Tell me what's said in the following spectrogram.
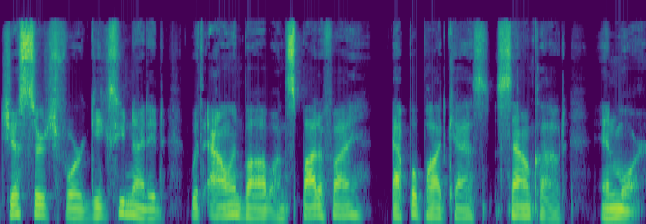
Just search for Geeks United with Al and Bob on Spotify, Apple Podcasts, SoundCloud, and more.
